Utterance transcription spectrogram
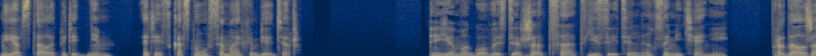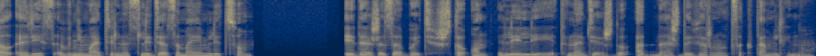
Я встала перед ним. Риз коснулся моих бедер. «Я могу воздержаться от язвительных замечаний», — продолжал Рис, внимательно следя за моим лицом и даже забыть, что он лелеет надежду однажды вернуться к Тамлину.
